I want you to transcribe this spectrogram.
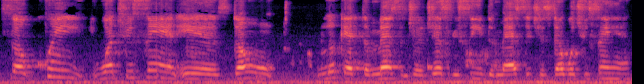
So Queen, what you're saying is don't look at the messenger, just receive the message. Is that what you're saying?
